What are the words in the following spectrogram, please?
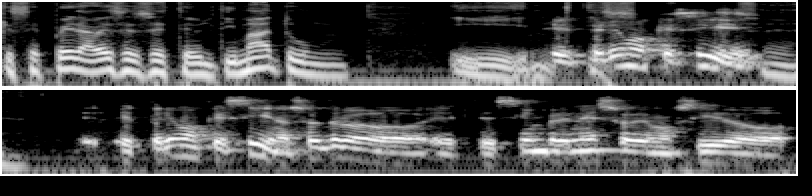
se espera a veces este ultimátum? Y, Esperemos que sí. Esperemos que sí. Nosotros este, siempre en eso hemos sido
